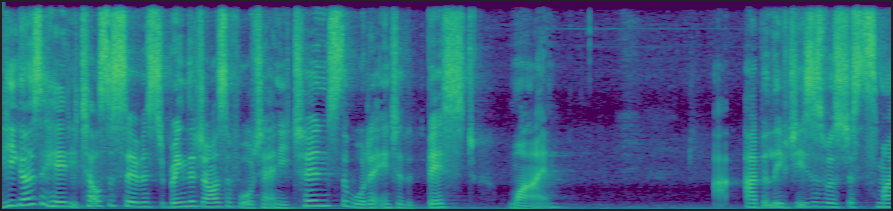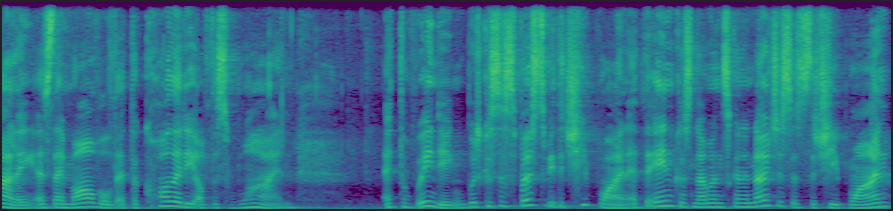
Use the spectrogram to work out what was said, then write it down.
he goes ahead, he tells the servants to bring the jars of water, and he turns the water into the best wine. I believe Jesus was just smiling as they marveled at the quality of this wine at the wedding, because it's supposed to be the cheap wine at the end, because no one's going to notice it's the cheap wine.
